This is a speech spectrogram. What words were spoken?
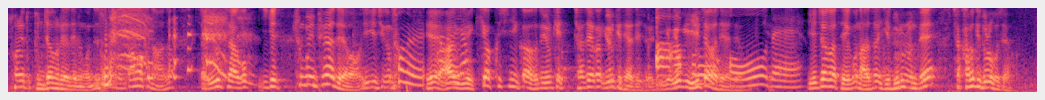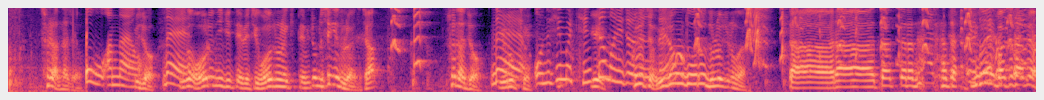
손에도 분장을 해야 되는 건데 손을 까맣게 나와서 자 이렇게 하고 이게 충분히 펴야 돼요. 이게 지금 손을 예, 아? 이게 키가 크시니까 근데 이렇게 자세가 이렇게 돼야 되죠. 아, 여기 앞으로? 일자가 돼야 돼요. 오, 이렇게. 네. 일자가 되고 나서 이게 누르는데 자 가볍게 눌러보세요. 소리 안 나죠? 오, 안 나요. 그죠? 네. 이거 어른이기 때문에 지금 어른을 했기 때문에 좀 더 세게 눌러야 돼. 자 소리 나죠? 네. 이렇게. 오늘 힘을 진짜 예, 많이 줘야 그렇죠. 이 되는데요? 정도로 눌러주는 거야. 따라 따따라 따따 이거를 맞춰서 하면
